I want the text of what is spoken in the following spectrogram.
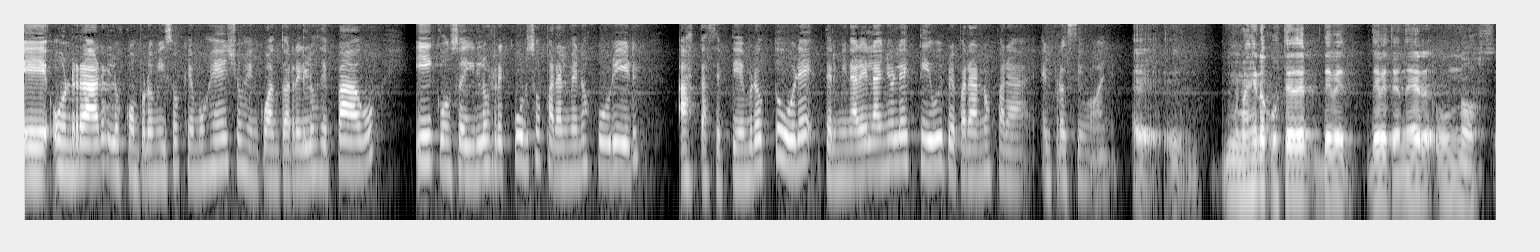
eh, honrar los compromisos que hemos hecho en cuanto a arreglos de pago y conseguir los recursos para al menos cubrir hasta septiembre, octubre, terminar el año lectivo y prepararnos para el próximo año. Eh, eh, me imagino que usted debe, debe tener unos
